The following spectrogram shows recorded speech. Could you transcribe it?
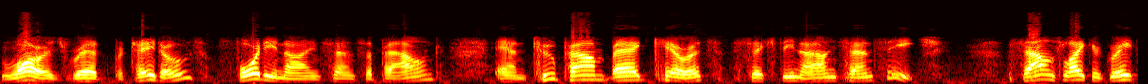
large red potatoes, 49 cents a pound, and two pound bag carrots, 69 cents each. Sounds like a great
